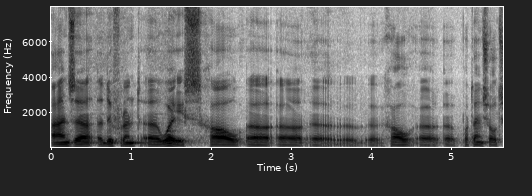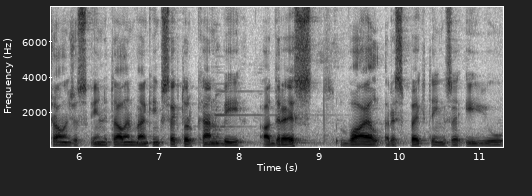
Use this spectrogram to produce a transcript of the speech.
and are different uh, ways how uh, uh, how potential challenges in Italian banking sector can be addressed while respecting the EU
